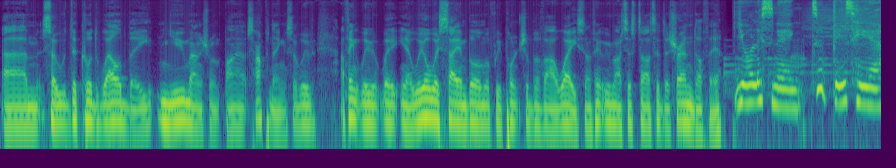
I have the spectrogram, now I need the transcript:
Um, so there could well be new management buyouts happening. So we, I think we, we, you know, we always say in Bournemouth we punch above our. And I think we might have started a trend off here. You're listening to Biz here.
